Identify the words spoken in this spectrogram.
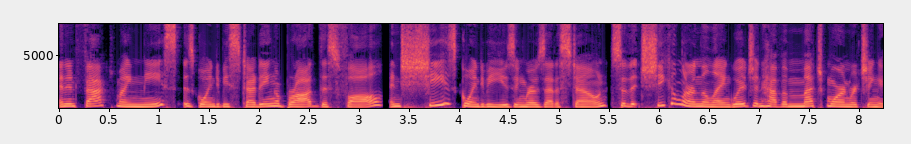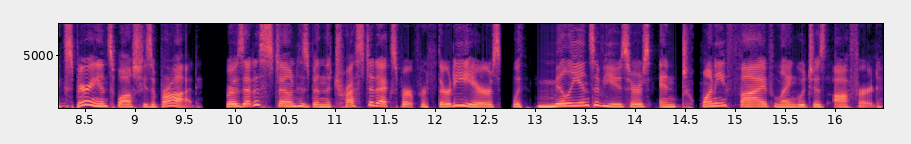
And in fact, my niece is going to be studying abroad this fall, and she's going to be using Rosetta Stone so that she can learn the language and have a much more enriching experience while she's abroad. Rosetta Stone has been the trusted expert for 30 years with millions of users and 25 languages offered.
